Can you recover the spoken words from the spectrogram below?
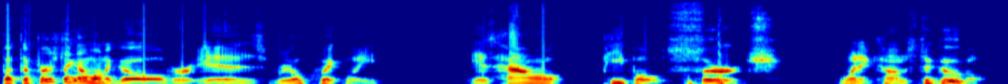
But the first thing I want to go over is, real quickly, is how people search when it comes to Google.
